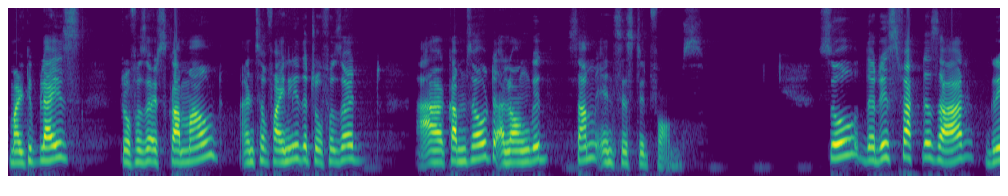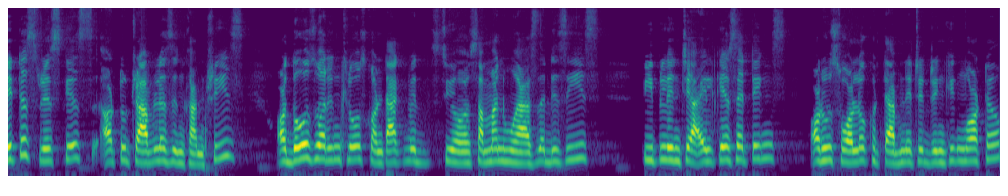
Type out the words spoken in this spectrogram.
multiplies, trophozoites come out and so finally the trophozoite uh, comes out along with some encysted forms. So, the risk factors are greatest risk is or to travelers in countries or those who are in close contact with you know, someone who has the disease, people in child care settings or who swallow contaminated drinking water,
